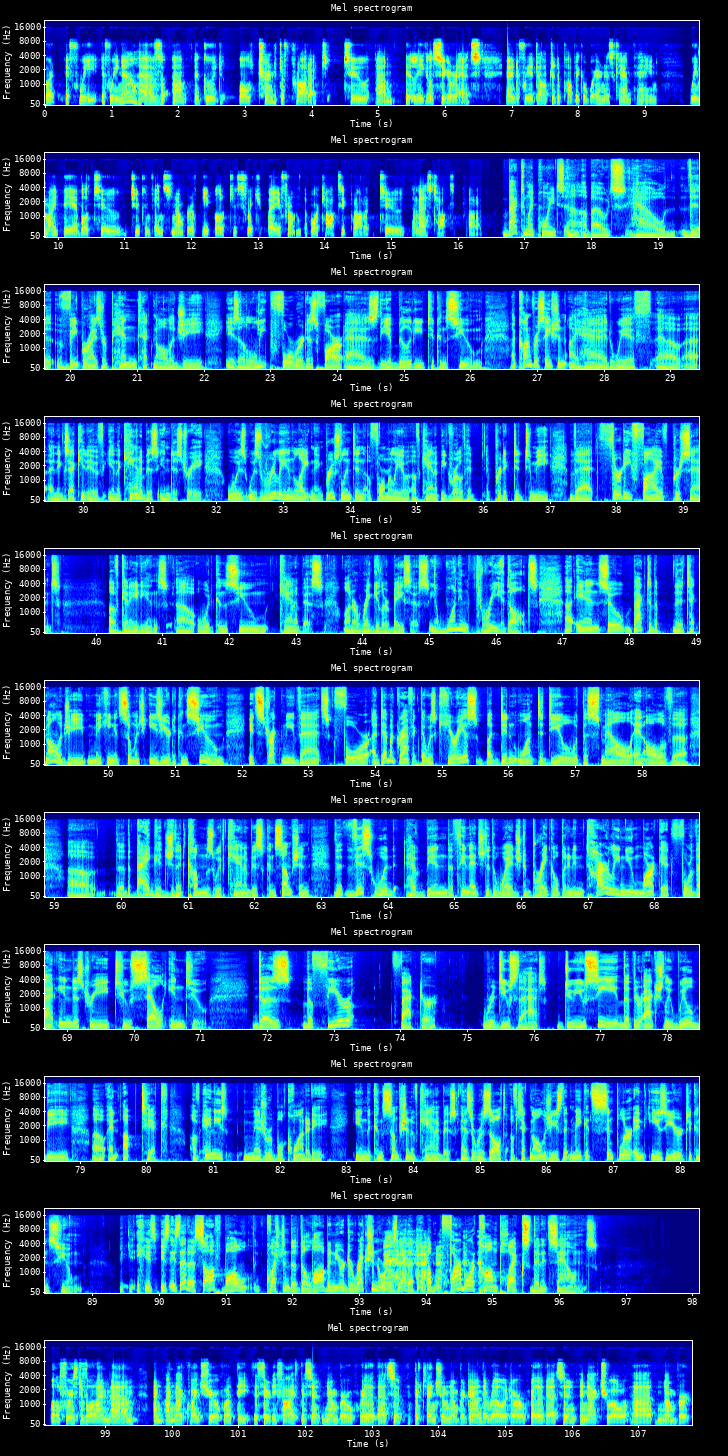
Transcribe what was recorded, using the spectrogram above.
But if we if we now have um, a good alternative product to um, illegal cigarettes, and if we adopted a public awareness campaign, we might be able to to convince a number of people to switch away from the more toxic product to the less toxic product. Back to my point uh, about how the vaporizer pen technology is a leap forward as far as the ability to consume. A conversation I had with uh, uh, an executive in the cannabis industry was was really enlightening. Bruce Linton, formerly of, of Canopy Growth, had predicted to me that 35 percent of Canadians uh, would consume cannabis on a regular basis. You know, one in three adults. Uh, and so, back to the, the technology making it so much easier to consume, it struck me that for a demographic that was curious but didn't want to deal with the smell and all of the uh, the the baggage that comes with cannabis consumption, that this would have been the thin edge to the wedge to break open an entirely new market for that industry to sell into. Does the fear factor reduce that? Do you see that there actually will be uh, an uptick of any measurable quantity in the consumption of cannabis as a result of technologies that make it simpler and easier to consume? Is, is, is that a softball question to, to lob in your direction, or is that a, a far more complex than it sounds? Well, first of all, I'm um, I'm, I'm not quite sure what the, the 35% number, whether that's a potential number down the road or whether that's an, an actual uh, number.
